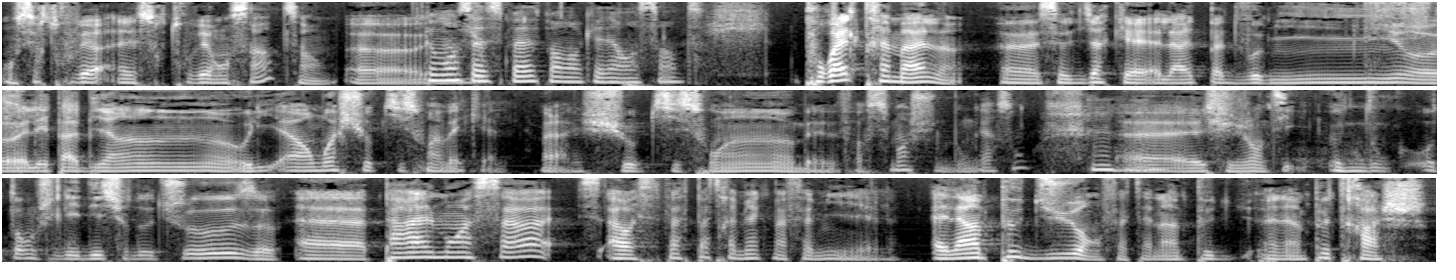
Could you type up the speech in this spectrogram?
On s'est retrouvé, elle s'est retrouvée enceinte. Euh, Comment ça se passe pendant qu'elle est enceinte? Pour elle, très mal. Euh, ça veut dire qu'elle n'arrête pas de vomir, euh, elle est pas bien au lit. Alors moi, je suis au petit soin avec elle. Voilà, je suis au petit soin. ben, forcément, je suis le bon garçon. Mhm. Euh, je suis gentil. Donc autant que je l'ai aidé sur d'autres choses. Parallèlement à ça, alors ça se passe pas très bien avec ma famille. Elle, elle est un peu dure en fait. Elle est un peu, elle est un peu trash.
